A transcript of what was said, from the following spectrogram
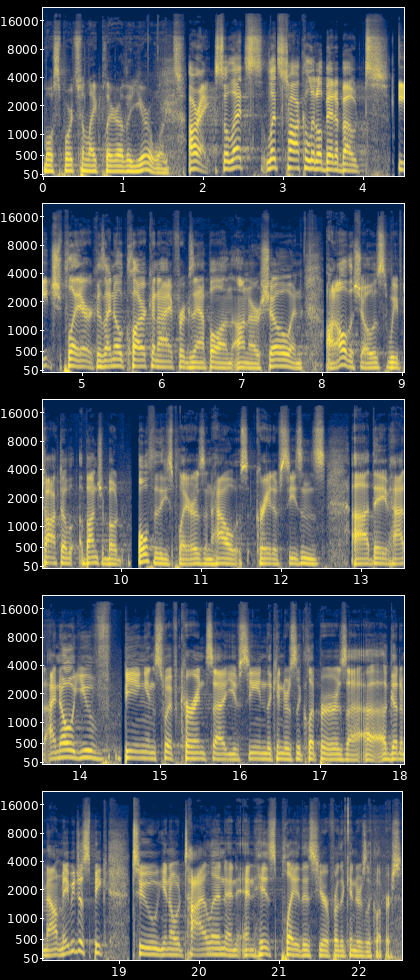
most sportsmanlike player of the year awards. All right, so let's let's talk a little bit about each player because I know Clark and I, for example, on on our show and on all the shows, we've talked a, a bunch about both of these players and how great of seasons uh, they've had. I know you've being in Swift Current, uh, you've seen the Kindersley Clippers uh, a, a good amount. Maybe just speak to you know Tylen and and his play this year for the Kindersley Clippers.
